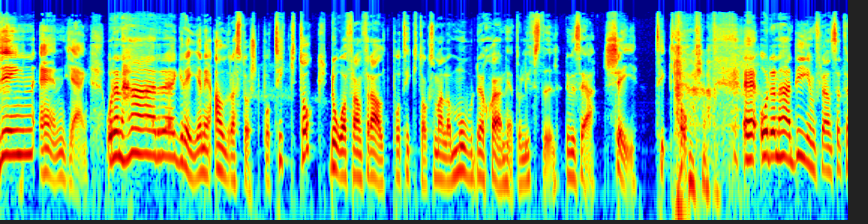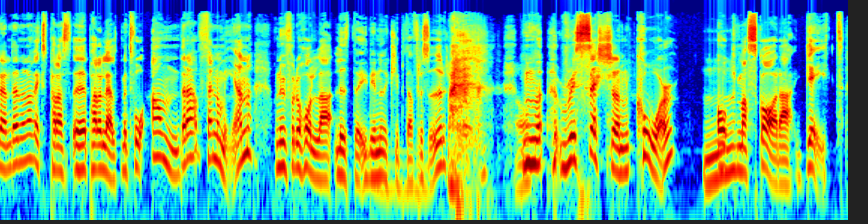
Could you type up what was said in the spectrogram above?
Yin and yang. Och den här eh, grejen är allra störst på TikTok, då framförallt på TikTok som handlar om mode, skönhet och livsstil, det vill säga tjej. TikTok. eh, och den här de-influencer-trenden den har växt paras- eh, parallellt med två andra fenomen. Och nu får du hålla lite i din nyklippta frisyr. Mm, recession core och mascara gate.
